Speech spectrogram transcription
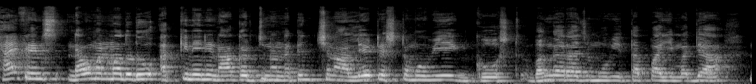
Hi friends నవమన్మధుడు అక్కినేని నాగార్జున నటించిన latest movie ghost Bangarraju movie తప్ప ఈ మధ్య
